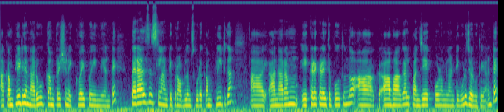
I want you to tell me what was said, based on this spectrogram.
ఆ కంప్లీట్గా నరువు కంప్రెషన్ ఎక్కువైపోయింది అంటే పెరాలసిస్ లాంటి ప్రాబ్లమ్స్ కూడా కంప్లీట్గా ఆ- ఆ నరం ఎక్కడెక్కడైతే పోతుందో ఆ ఆ భాగాలు పనిచేయకపోవడం లాంటివి కూడా జరుగుతాయి. అంటే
